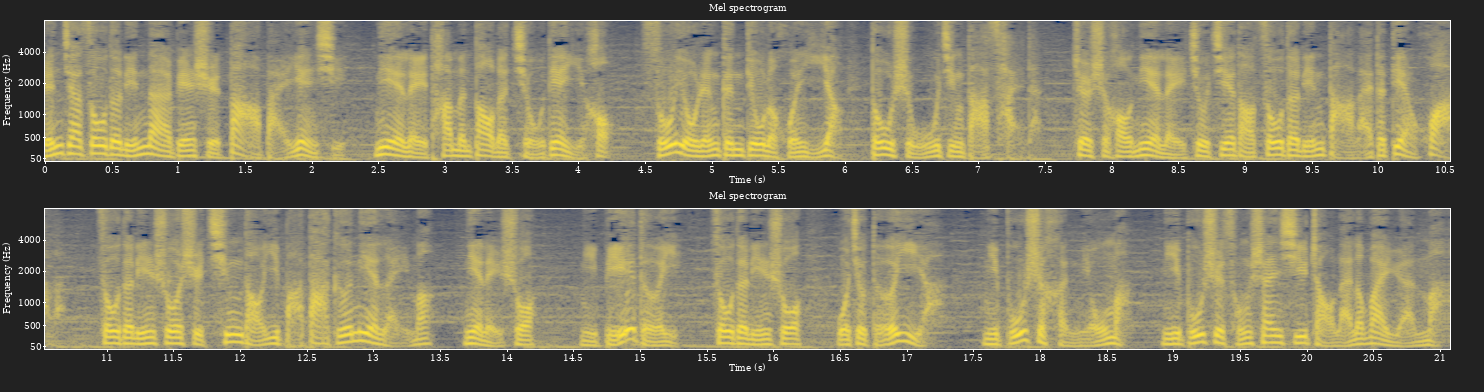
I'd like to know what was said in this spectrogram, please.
人家邹德林那边是大摆宴席，聂磊他们到了酒店以后，所有人跟丢了魂一样，都是无精打采的。这时候，聂磊就接到邹德林打来的电话了。邹德林说：“是青岛一把大哥聂磊吗？”聂磊说：“你别得意。”邹德林说：“我就得意啊！你不是很牛吗？你不是从山西找来了外援吗？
